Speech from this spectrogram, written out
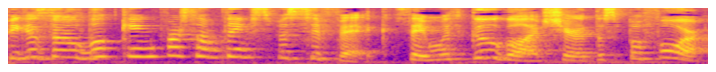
because they're looking for something specific. Same with Google, I've shared this before.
